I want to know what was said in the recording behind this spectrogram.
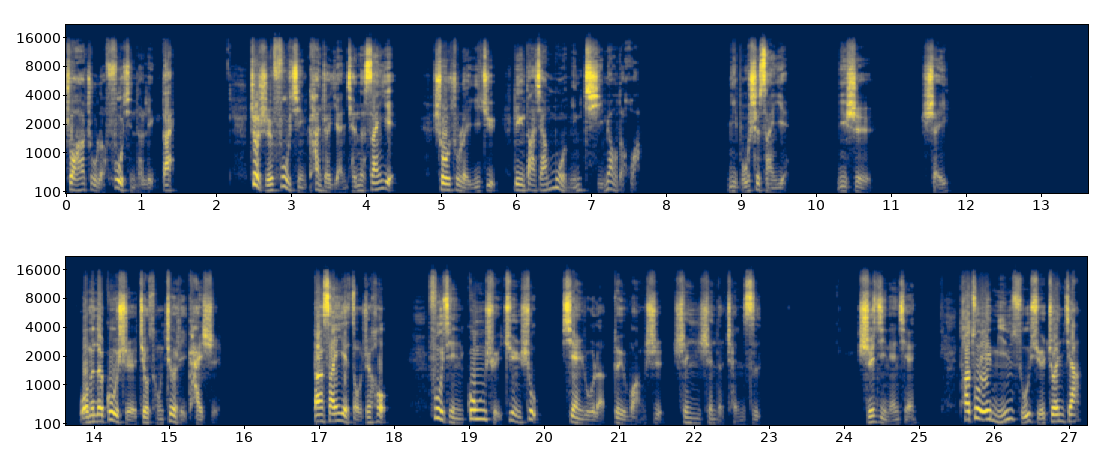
抓住了父亲的领带。这时，父亲看着眼前的三叶，说出了一句令大家莫名其妙的话：“你不是三叶，你是谁？”我们的故事就从这里开始。当三叶走之后，父亲宫水俊树陷入了对往事深深的沉思。十几年前，他作为民俗学专家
